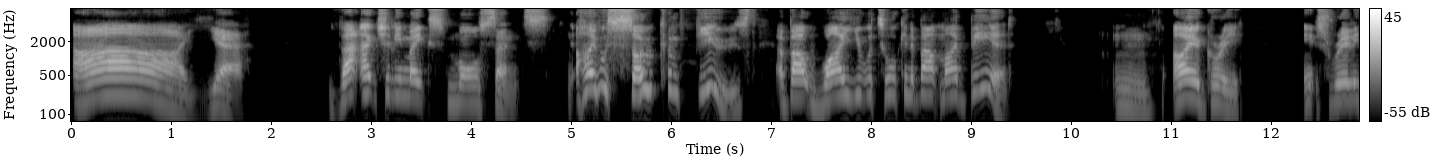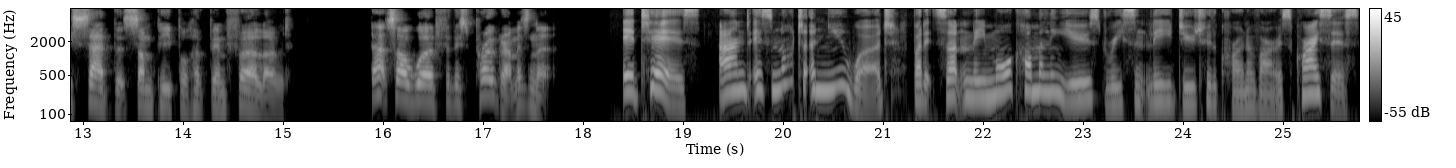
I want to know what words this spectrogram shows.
Ah, yeah. That actually makes more sense. I was so confused about why you were talking about my beard. Mm, I agree. It's really sad that some people have been furloughed. That's our word for this program, isn't it? It is, and it's not a new word, but it's certainly more commonly used recently due to the coronavirus crisis.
